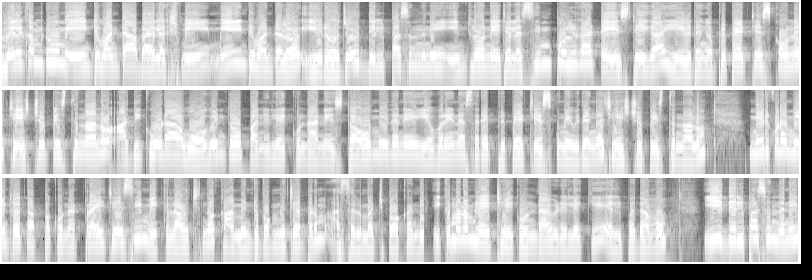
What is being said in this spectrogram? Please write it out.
వెల్కమ్ టు మీ ఇంటి వంట భయలక్ష్మి మీ ఇంటి వంటలో ఈరోజు దిల్ పసంద్ని ఇంట్లోనే చాలా సింపుల్గా టేస్టీగా ఏ విధంగా ప్రిపేర్ చేసుకోవాలో చేసి చూపిస్తున్నాను. అది కూడా ఓవెన్తో పని లేకుండానే స్టవ్ మీదనే ఎవరైనా సరే ప్రిపేర్ చేసుకునే విధంగా చేసి చూపిస్తున్నాను. మీరు కూడా మీ ఇంట్లో తప్పకుండా ట్రై చేసి మీకు ఎలా వచ్చిందో కామెంట్ రూపంలో చెప్పడం అస్సలు మర్చిపోకండి. ఇక మనం లేట్ చేయకుండా వీడియోలోకి వెళ్ళిపోదాము. ఈ దిల్ పసంద్ని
